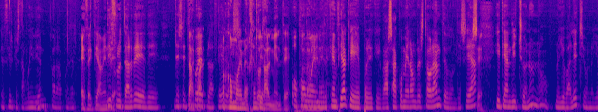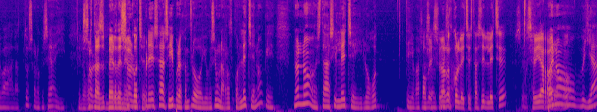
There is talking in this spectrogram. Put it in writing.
decir que está muy bien para poder efectivamente. disfrutar de, de- de ese Tal tipo de placeres. o como emergencia. Totalmente. O como totalmente. emergencia que, pues, que vas a comer a un restaurante o donde sea Sí. y te han dicho, no, no, no lleva leche o no lleva lactosa o lo que sea. Y, Y luego estás verde en el coche. sorpresa, sí, por ejemplo, yo que sé, un arroz con leche, ¿no? Que no, no, está sin leche y luego te llevas la Hombre, si un sorpresa. arroz con leche está sin leche, se- sería raro, ¿no? bueno, ya,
